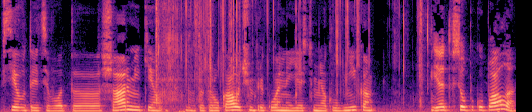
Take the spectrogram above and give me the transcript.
все вот эти вот э, шармики. Вот эта рука очень прикольная есть, у меня клубника. Я это все покупала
